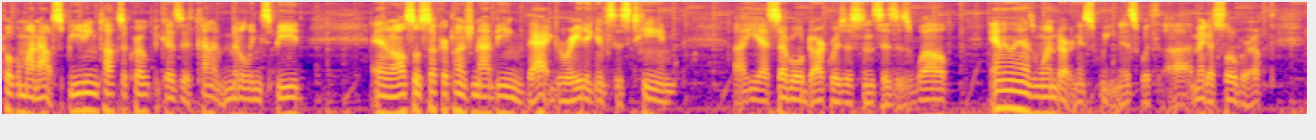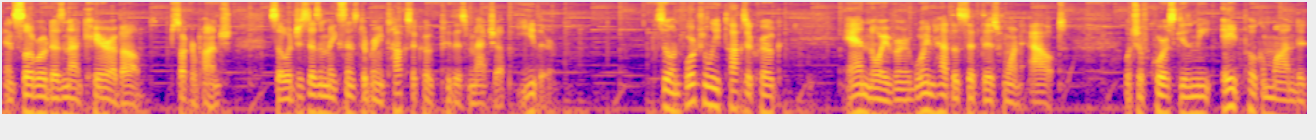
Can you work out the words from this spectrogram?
Pokemon outspeeding Toxicroak because it's kind of middling speed, and also Sucker Punch not being that great against his team, uh, he has several dark resistances as well, and he only has one darkness weakness with uh, Mega Slowbro, and Slowbro does not care about Sucker Punch, so it just doesn't make sense to bring Toxicroak to this matchup either. So unfortunately Toxicroak and Noivern are going to have to sit this one out, which of course gives me 8 Pokemon to,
